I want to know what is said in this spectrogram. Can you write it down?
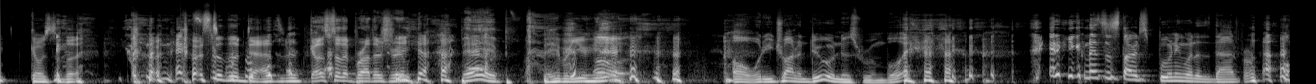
goes to the goes to the dad's room. Goes to the brother's room. Babe. Babe, are you here? Oh, what are you trying to do in this room, boy? and he gonna just start spooning with his dad from now. on.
